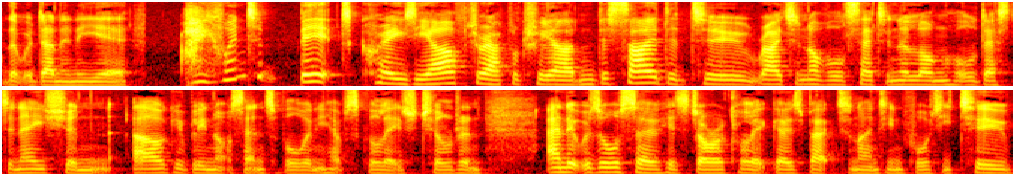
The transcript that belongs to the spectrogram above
that were done in a year. I went a bit crazy after Apple Tree Yard and decided to write a novel set in a long haul destination, arguably not sensible when you have school aged children. And it was also historical. It goes back to 1942.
